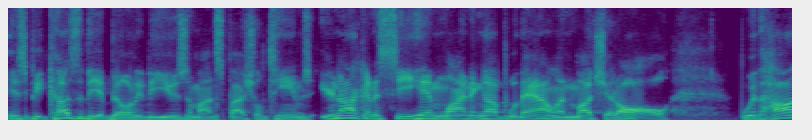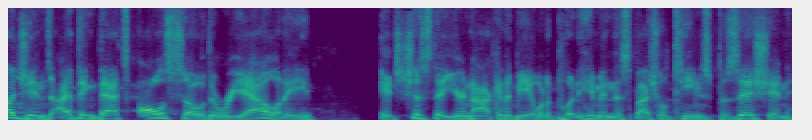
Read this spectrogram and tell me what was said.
is because of the ability to use him on special teams. You're not going to see him lining up with Allen much at all. With Hodgins, I think that's also the reality. It's just that you're not going to be able to put him in the special teams position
